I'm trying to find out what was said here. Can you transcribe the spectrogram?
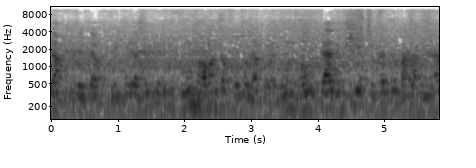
दाख- म्हणजे त्या ट्विटमध्ये असं केलं की दोन भावांचा फोटो दाखवला. दोन भाऊ त्या दिवशी एकत्र पाहायला मिळणार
